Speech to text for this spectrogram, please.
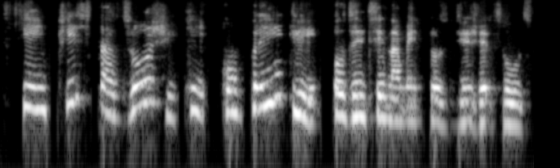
cientistas hoje que compreendem os ensinamentos de Jesus,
